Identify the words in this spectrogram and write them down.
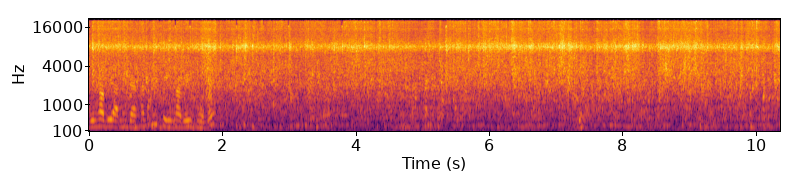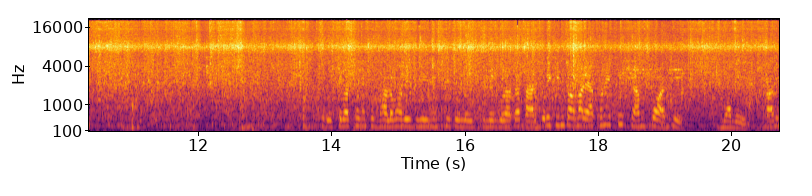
যেভাবে আমি দেখাচ্ছি সেইভাবেই ধোবো। দেখতে পাচ্ছ আমি খুব ভালোভাবে ধুয়ে নিচ্ছি চুল চুলের গোড়াটা। তারপরে কিন্তু আমার এখন একটু শ্যাম্পু আছে মগে। কারণ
